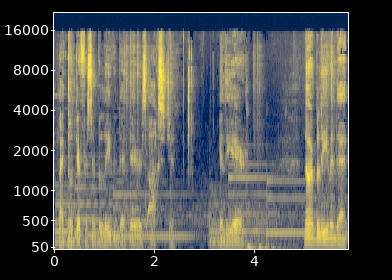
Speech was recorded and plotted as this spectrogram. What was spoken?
Like no difference in believing that there's oxygen in the air. Nor believing that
